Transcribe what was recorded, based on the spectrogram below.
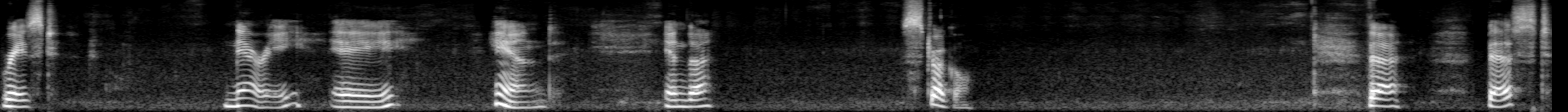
raised nary a hand in the struggle. The best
